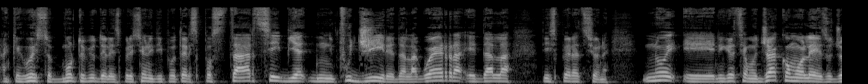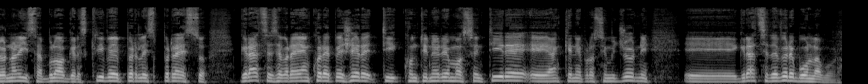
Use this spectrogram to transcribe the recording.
anche questo molto più delle espressioni, di poter spostarsi, via, fuggire dalla guerra e dalla disperazione. Noi eh, ringraziamo Giacomo Leso, giornalista, blogger, scrive per l'Espresso. Grazie, se avrai ancora piacere ti continueremo a sentire eh, anche nei prossimi giorni. Eh, grazie davvero e buon lavoro.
